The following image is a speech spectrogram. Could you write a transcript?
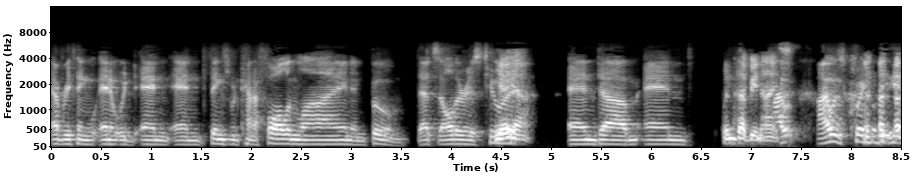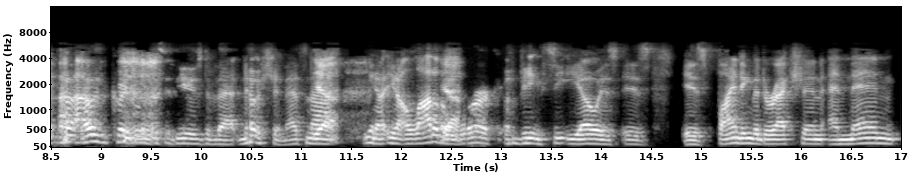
everything and it would and and things would kind of fall in line and boom, that's all there is to yeah, it. Yeah. And um and wouldn't that be nice? I, I was quickly I was quickly disabused of that notion. That's not yeah. you know you know a lot of the yeah. work of being CEO is is is finding the direction and then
